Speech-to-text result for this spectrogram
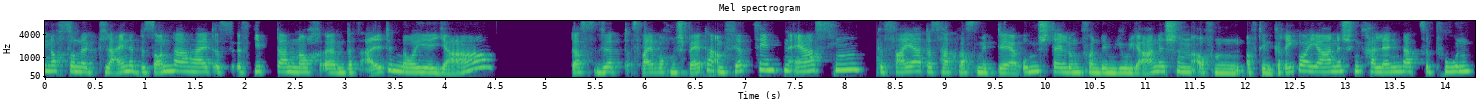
Noch so eine kleine Besonderheit, es, es gibt dann noch ähm, das alte neue Jahr. Das wird zwei Wochen später am 14.01. gefeiert. Das hat was mit der Umstellung von dem julianischen auf den, auf den gregorianischen Kalender zu tun.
